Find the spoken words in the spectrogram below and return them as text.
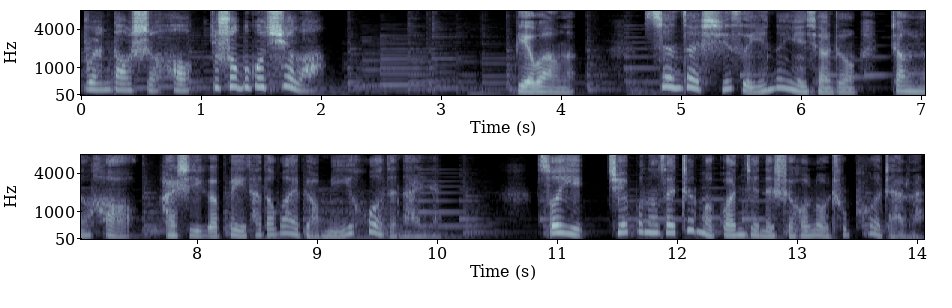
不然到时候就说不过去了。别忘了，现在席子音的印象中，张云浩还是一个被他的外表迷惑的男人，所以绝不能在这么关键的时候露出破绽来。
